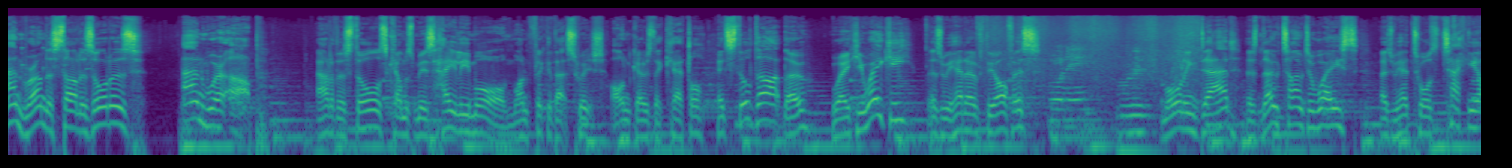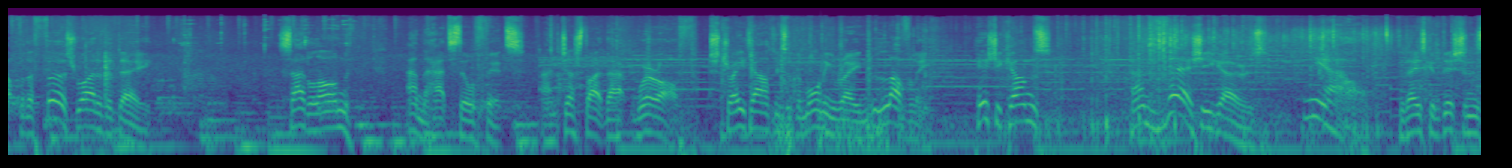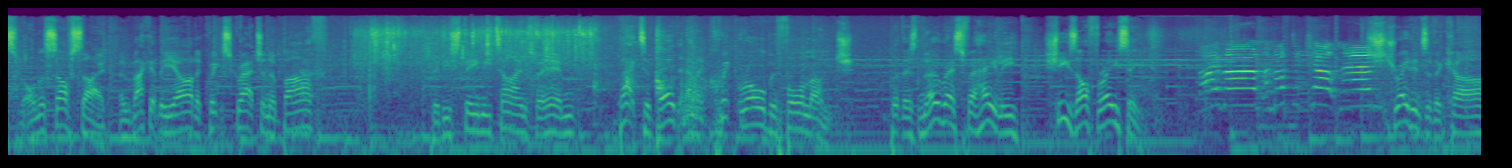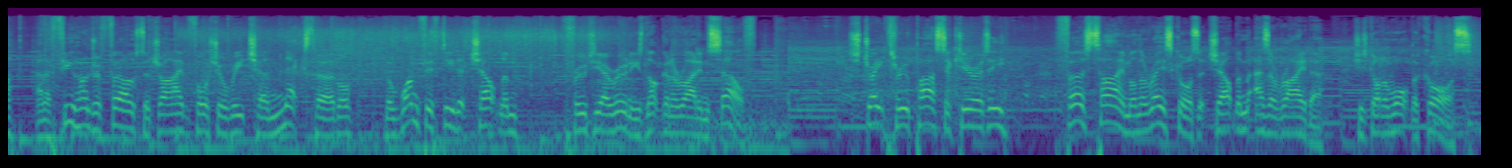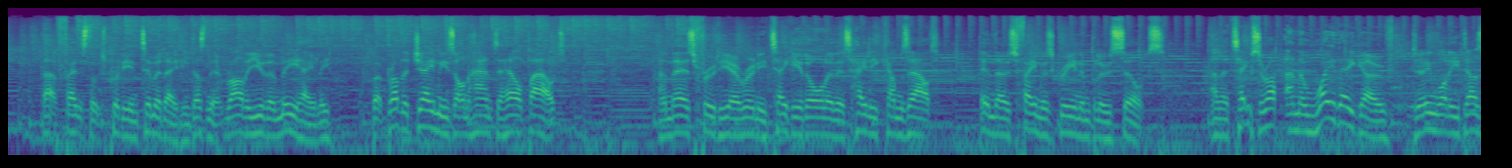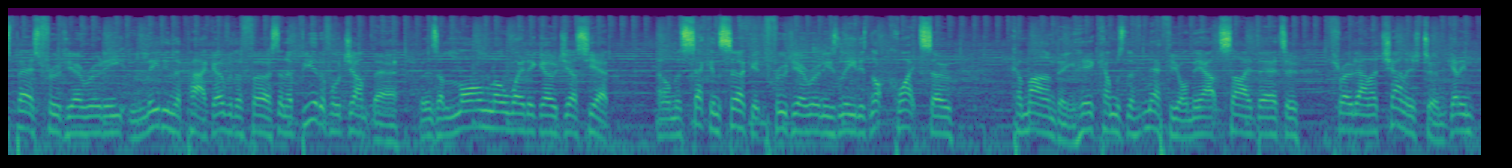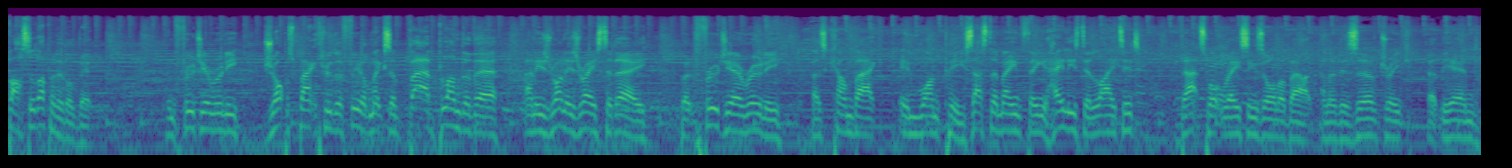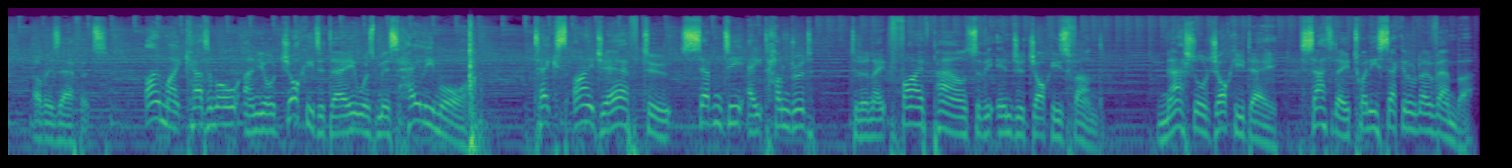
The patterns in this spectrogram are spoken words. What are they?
And we're under starters orders, and we're up. Out of the stalls comes Miss Hayley Moore. One flick of that switch, on goes the kettle. It's still dark though. Wakey wakey as we head over to the office. Morning. Morning. Morning, Dad. There's no time to waste as we head towards tacking up for the first ride of the day. Saddle on, and the hat still fits. And just like that, we're off. Straight out into the morning rain. Lovely. Here she comes, and there she goes. Meow. Today's conditions on the soft side, and back at the yard, a quick scratch and a bath. Pretty steamy times for him. Back to bed and a quick roll before lunch. But there's no rest for Hayley. She's off racing. Bye, Mum. I'm off to Cheltenham. Straight into the car and a few hundred furlongs to drive before she'll reach her next hurdle. The 115 at Cheltenham. Fruity O'Rooney's not going to ride himself. Straight through past security. First time on the racecourse at Cheltenham as a rider. She's got to walk the course. That fence looks pretty intimidating, doesn't it? Rather you than me, Hayley. But brother Jamie's on hand to help out. And there's Fruity O'Rooney taking it all in as Hayley comes out in those famous green and blue silks. And the tapes are up, and away they go, doing what he does best. Fruity O'Rooney leading the pack over the first, and a beautiful jump there. But there's a long, long way to go just yet. And on the second circuit, Fruity O'Rooney's lead is not quite so commanding. Here comes the nephew on the outside there to throw down a challenge to him, getting bustled up a little bit. And O'Rooney drops back through the field, makes a bad blunder there, and he's run his race today. But O'Rooney has come back in one piece. That's the main thing. Hayley's delighted. That's what racing's all about, and a deserved drink at the end of his efforts. I'm Mike Cattermole, and your jockey today was Miss Hayley Moore. Text IJF to 70800 to donate £5 to the Injured Jockeys Fund. National Jockey Day, Saturday, 22nd of November.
